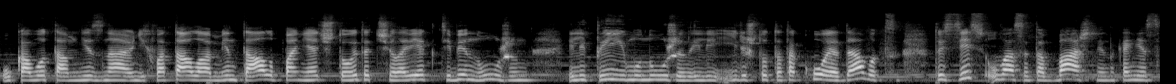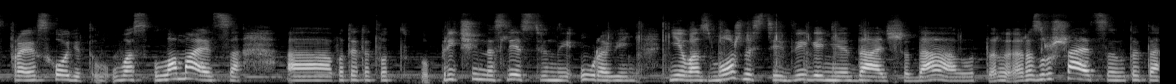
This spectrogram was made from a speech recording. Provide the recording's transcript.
у кого там, не знаю, не хватало ментала понять, что этот человек тебе нужен, или ты ему нужен, или, или что-то такое такое, да, вот, то есть здесь у вас эта башня наконец происходит, у вас ломается а, вот этот вот причинно-следственный уровень невозможности двигания дальше, да, вот разрушается вот это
